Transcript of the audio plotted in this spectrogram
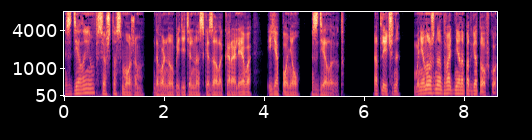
«Сделаем все, что сможем», — довольно убедительно сказала королева, и я понял, сделают. «Отлично. Мне нужно два дня на подготовку.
